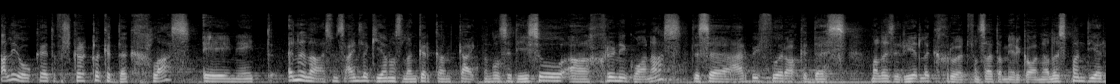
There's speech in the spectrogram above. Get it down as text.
Al die hokke het 'n verskriklike dik glas en het in hulle as ons eintlik hier aan ons linkerkant kyk, want ons het hierso 'n uh, groen iguanas. Dis 'n herbivore akedus, maar hulle is redelik groot van Suid-Amerika en hulle spandeer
